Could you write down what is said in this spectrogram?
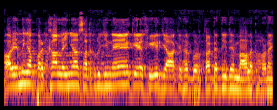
ਔਰ ਇੰਨੀਆਂ ਪਰਖਾਂ ਲਈਆਂ ਸਤਿਗੁਰੂ ਜੀ ਨੇ ਕਿ ਅਖੀਰ ਜਾ ਕੇ ਫਿਰ ਗੁਰਤਾ ਗੱਦੀ ਦੇ ਮਾਲਕ ਬਣੇ।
